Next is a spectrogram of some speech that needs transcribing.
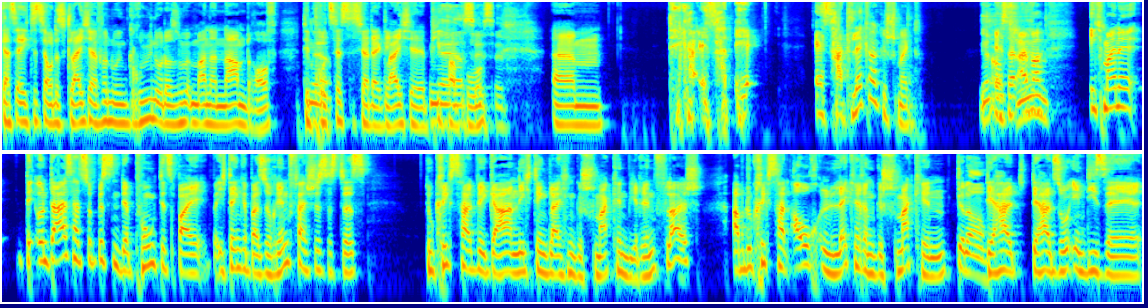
ganz ehrlich, das ist ja auch das gleiche, einfach nur in grün oder so mit einem anderen Namen drauf. Der Ja. Prozess ist ja der gleiche, Ja, ja, pipapo. safe, safe. ähm, Digga, es hat, äh, es hat lecker geschmeckt. Ja, Es hat einfach, ich meine, und da ist halt so ein bisschen der Punkt jetzt bei, ich denke, bei so Rindfleisch ist es das, du kriegst halt vegan nicht den gleichen Geschmack hin wie Rindfleisch, aber du kriegst halt auch einen leckeren Geschmack hin, Genau. der halt, der halt so in diese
